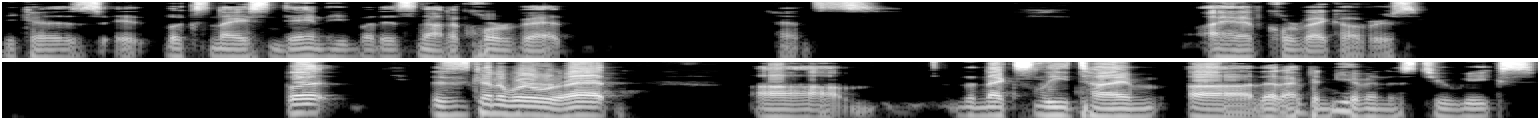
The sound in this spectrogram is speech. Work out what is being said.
because it looks nice and dandy, but it's not a Corvette. Hence, I have Corvette covers. But this is kind of where we're at. Um, the next lead time uh, that I've been given is two weeks.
